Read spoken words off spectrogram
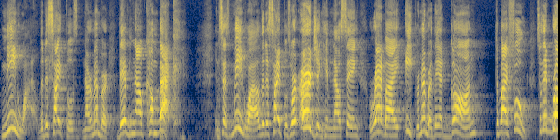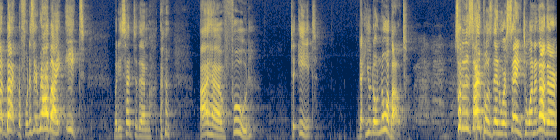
Meanwhile, the disciples, now remember, they've now come back. And says, Meanwhile, the disciples were urging him now, saying, Rabbi, eat. Remember, they had gone to buy food. So they brought back the food. They said, Rabbi, eat. But he said to them, I have food to eat that you don't know about. So the disciples then were saying to one another,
